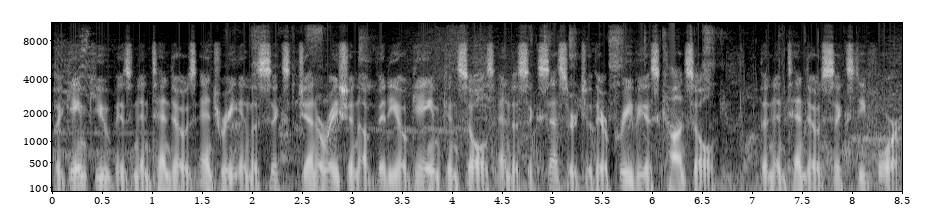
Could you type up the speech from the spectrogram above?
The GameCube is Nintendo's entry in the sixth generation of video game consoles and the successor to their previous console, the Nintendo 64.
